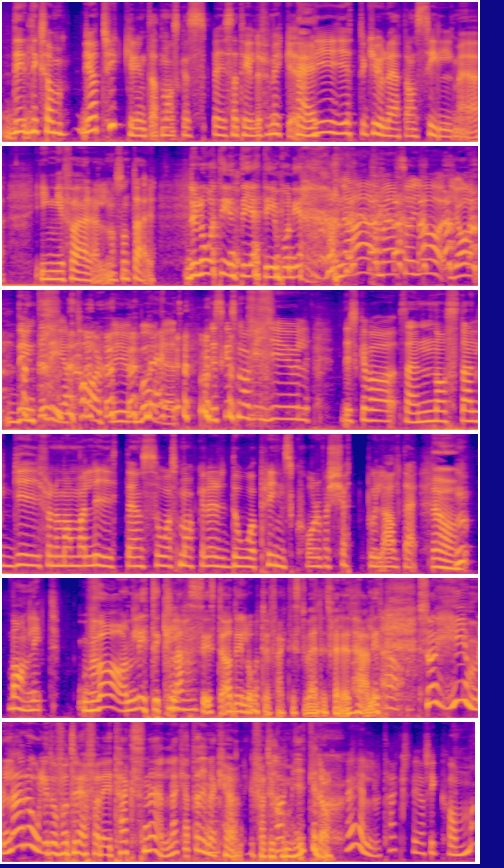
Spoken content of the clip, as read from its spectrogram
det liksom, jag tycker inte att man ska spacea till det för mycket. Nej. Det är jättekul att äta en sill med ingefära eller något sånt där. Du låter inte jätteimponerad. Nej, men alltså jag, jag, det är inte det jag tar på julbordet. Det ska smaka jul, det ska vara så nostalgi från när man var liten. Så smakade det då, prinskorvar, köttbullar, allt det här. Ja. Mm, vanligt. Vanligt, klassiskt. Ja, det låter faktiskt väldigt, väldigt härligt. Ja. Så himla roligt att få träffa dig. Tack snälla Katarina König för att du Tack kom hit idag. själv, tack för att jag fick komma.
